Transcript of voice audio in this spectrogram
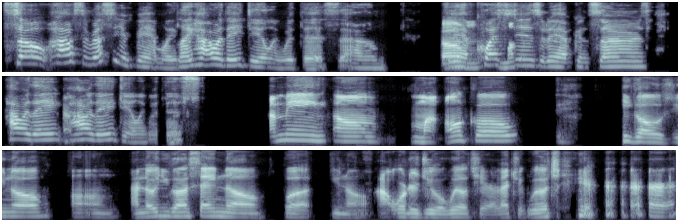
So, how's the rest of your family? Like, how are they dealing with this? Um, do they have um, questions? My, do they have concerns? How are they? Uh how are they dealing with this? I mean, um, my uncle he goes, you know, um, I know you're gonna say no, but you know, I ordered you a wheelchair, electric wheelchair. did,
